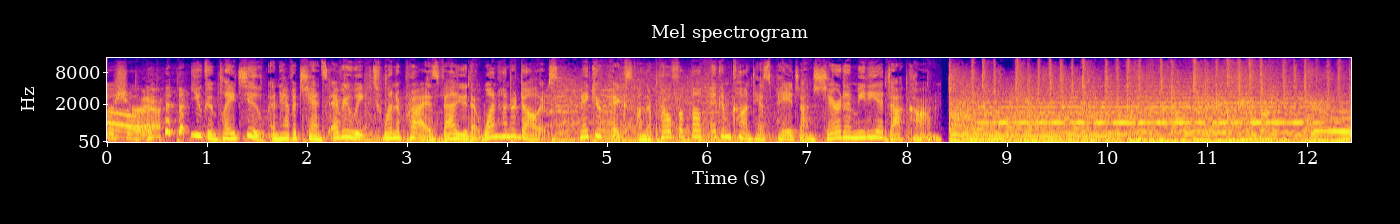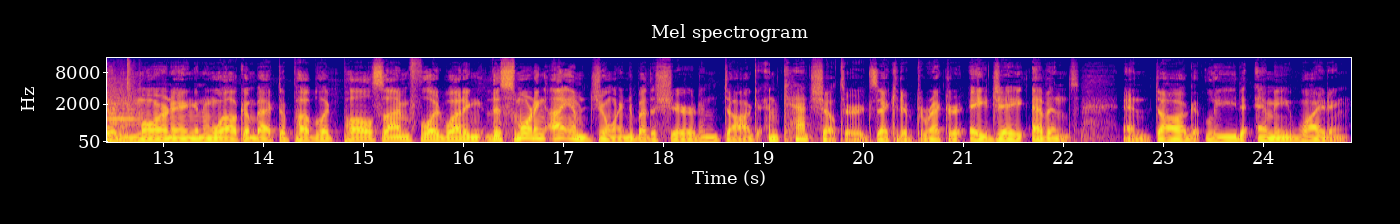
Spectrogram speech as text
for sure. You can play too and have a chance every week to win a prize valued at $100. Make your picks on the Pro Football Pick'em contest page on SheridanMedia.com. Good morning and welcome back to Public Pulse. I'm Floyd Whiting. This morning I am joined by the Sheridan Dog and Cat Shelter Executive Director AJ Evans and dog lead Emmy Whiting.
